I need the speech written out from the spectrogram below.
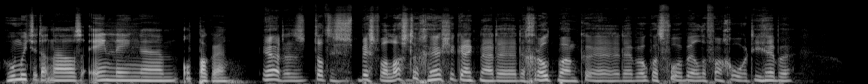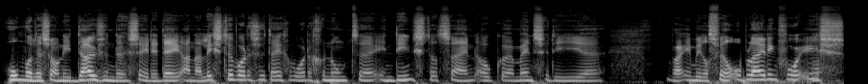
Hoe moet je dat nou als eenling uh, oppakken? Ja, dat is, dat is best wel lastig. Hè. Als je kijkt naar de, de grootbank, uh, daar hebben we ook wat voorbeelden van gehoord. Die hebben honderden, zo niet duizenden CDD-analisten worden ze tegenwoordig genoemd uh, in dienst. Dat zijn ook uh, mensen die, uh, waar inmiddels veel opleiding voor is.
